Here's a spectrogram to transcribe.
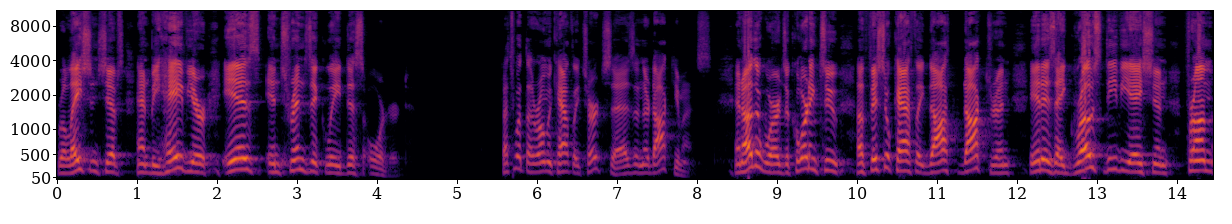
relationships, and behavior is intrinsically disordered. That's what the Roman Catholic Church says in their documents. In other words, according to official Catholic doc- doctrine, it is a gross deviation from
